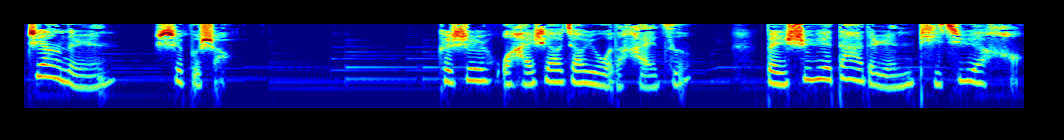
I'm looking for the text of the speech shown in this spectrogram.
这样的人是不少，可是我还是要教育我的孩子：本事越大的人脾气越好，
